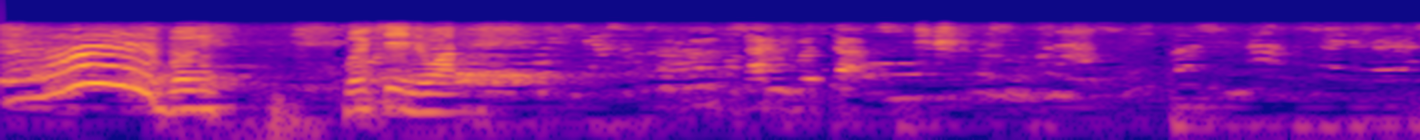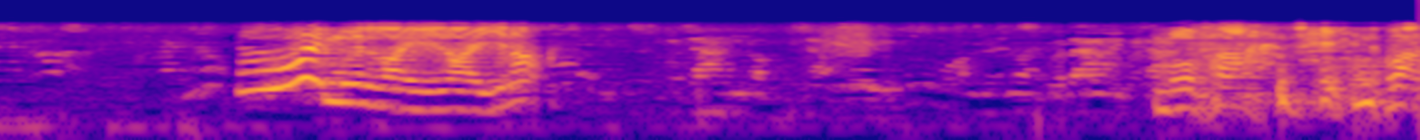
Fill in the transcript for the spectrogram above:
เอ้ยเบิ่งเบิ่งเจนวัดดังประจักษ์โอ้ยมือลอยลอยอยู่เนาะดังดอกดังโมพานเจนวด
